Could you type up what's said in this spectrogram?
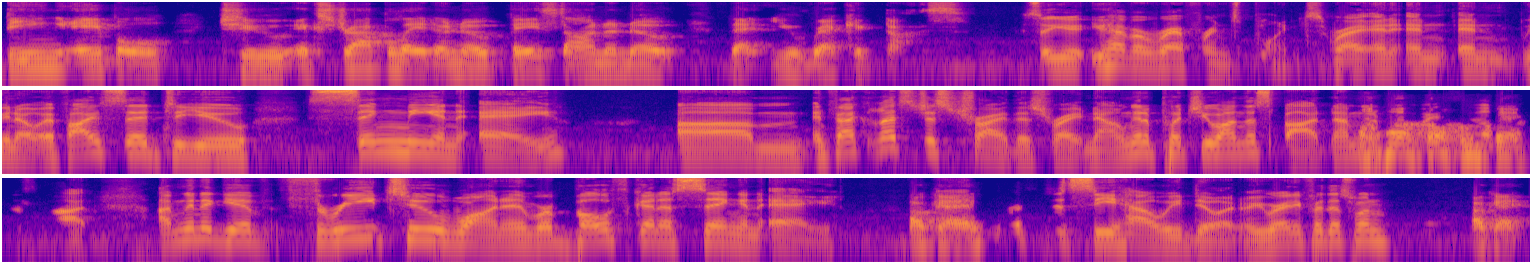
being able to extrapolate a note based on a note that you recognize. So you, you have a reference point, right? And and and you know, if I said to you, sing me an A, um, in fact, let's just try this right now. I'm going to put you on the spot, and I'm going to put myself on the spot. I'm going to give three, two, one, and we're both going to sing an A. Okay. And let's just see how we do it. Are you ready for this one? Okay.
